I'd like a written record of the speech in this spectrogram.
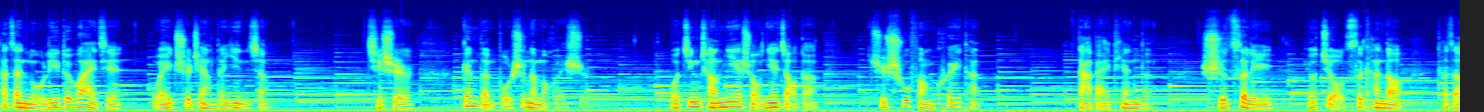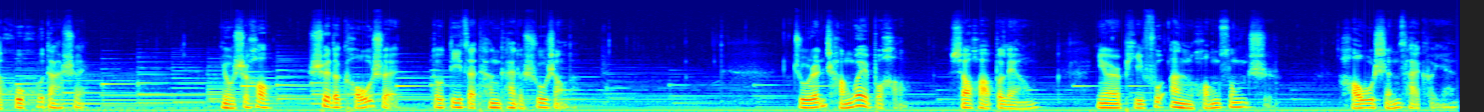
他在努力对外界维持这样的印象。其实根本不是那么回事。我经常蹑手蹑脚的去书房窥探，大白天的，十次里有九次看到他在呼呼大睡，有时候睡得口水都滴在摊开的书上了。主人肠胃不好，消化不良，因而皮肤暗黄松弛，毫无神采可言。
